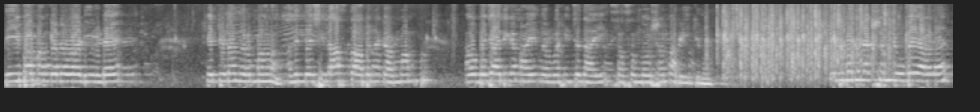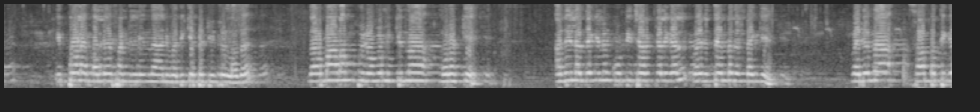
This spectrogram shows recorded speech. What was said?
ദീപം അംഗനവാടിയുടെ കെട്ടിട നിർമ്മാണം അതിന്റെ ശിലാസ്ഥാപന കർമ്മം ഔപചാരികമായി നിർവഹിച്ചതായി സസന്തോഷം അറിയിക്കുന്നു. ഇരുപത് ലക്ഷം രൂപയാണ് ഇപ്പോൾ എം എൽ എ ഫണ്ടിൽ നിന്ന് അനുവദിക്കപ്പെട്ടിട്ടുള്ളത്. നിർമ്മാണം പുരോഗമിക്കുന്ന മുറയ്ക്ക് അതിൽ എന്തെങ്കിലും കൂട്ടിച്ചേർക്കലുകൾ വരുത്തേണ്ടതുണ്ടെങ്കിൽ വരുന്ന സാമ്പത്തിക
